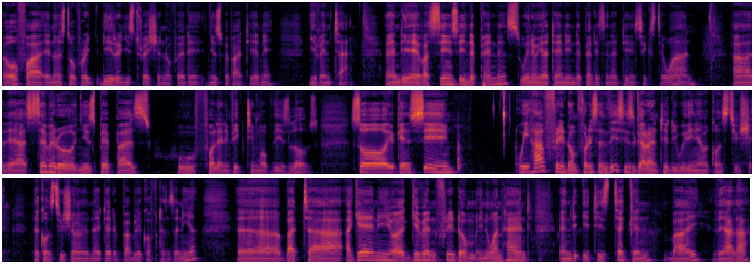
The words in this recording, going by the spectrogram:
offer a notice of re- deregistration of any newspaper at any given time. And uh, ever since independence, when we attained independence in 1961, uh, there are several newspapers who fallen victim of these laws. So you can see we have freedom. For instance, this is guaranteed within our constitution. the Constitution of the United Republic of Tanzania. Uh, but uh, again, you are given freedom in one hand, and it is taken by the other,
